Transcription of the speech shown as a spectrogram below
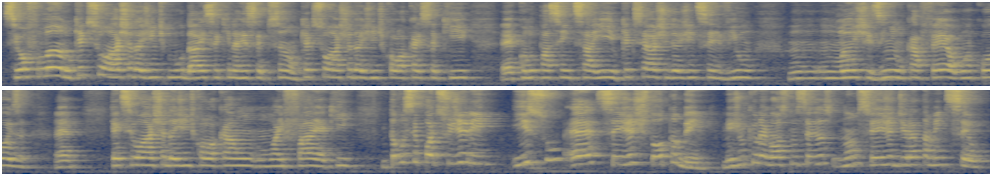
Senhor fulano, o que, que o senhor acha da gente mudar isso aqui na recepção? O que, que o senhor acha da gente colocar isso aqui é, quando o paciente sair? O que, que você acha da gente servir um, um, um lanchezinho, um café, alguma coisa? Né? O que, que o senhor acha da gente colocar um, um Wi-Fi aqui? Então você pode sugerir. Isso é ser gestor também, mesmo que o negócio não seja, não seja diretamente seu.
